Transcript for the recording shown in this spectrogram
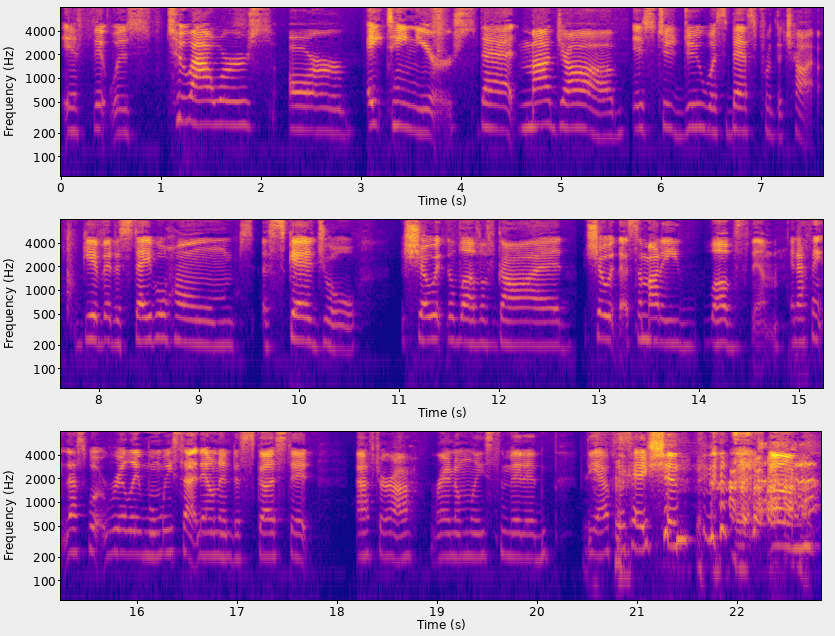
if it was two hours or 18 years, that my job is to do what's best for the child. Give it a stable home, a schedule, show it the love of God, show it that somebody loves them. And I think that's what really, when we sat down and discussed it after I randomly submitted the application. um,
